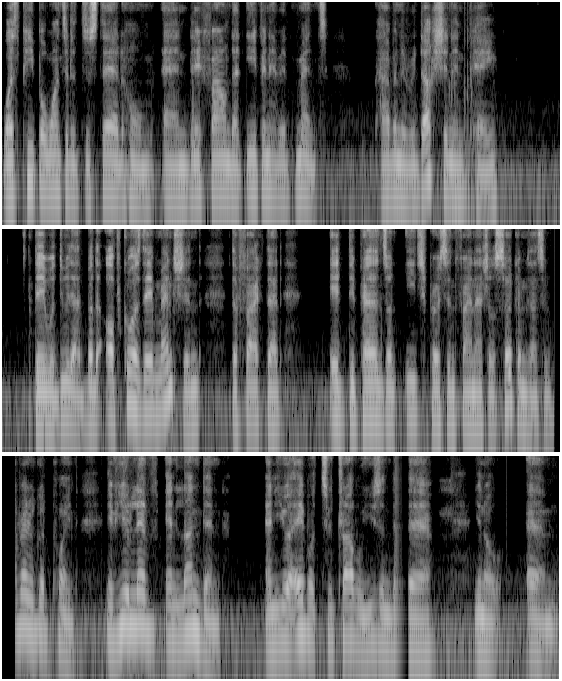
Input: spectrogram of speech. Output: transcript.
was people wanted to stay at home and they found that even if it meant having a reduction in pay, they would do that. But of course, they mentioned the fact that it depends on each person's financial circumstances. A very good point. If you live in London and you are able to travel using the, you know, um,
